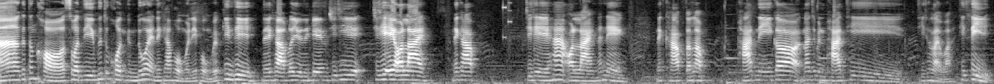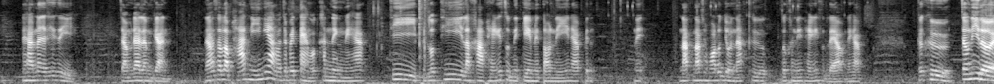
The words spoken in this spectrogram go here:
อ่าก็ต้องขอสวัสดีเพื่อนทุกคนกันด้วยนะครับผมวันนี้ผมเว็บกินทีนะครับเราอยู่ในเกม GTA GTA ออนไลน์นะครับ GTA 5 ออนไลน์นั่นเองนะครับสำหรับพาร์ทนี้ก็น่าจะเป็นพาร์ทที่ที่เท่าไหร่วะที่4นะครับน่าจะที่4จำไม่ได้แล้วเหมือนกันนะครับสำหรับพาร์ทนี้เนี่ยเราจะไปแต่งรถคันหนึ่งนะครับที่เป็นรถที่ราคาแพงที่สุดในเกมในตอนนี้นะครับเป็นในนับนับเฉพาะรถยนต์นะคือรถคันนี้แพงที่สุดแล้วนะครับ ก็คือเจ้านี่เลย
